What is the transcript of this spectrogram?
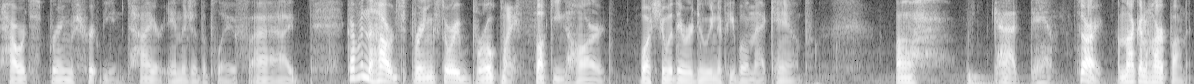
Howard Springs hurt the entire image of the place. I, I covering the Howard Springs story broke my fucking heart watching what they were doing to people in that camp. Oh, god damn. Sorry, I'm not gonna harp on it.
